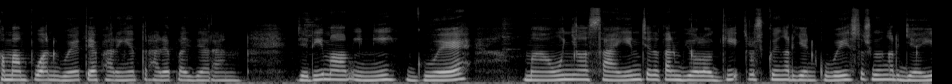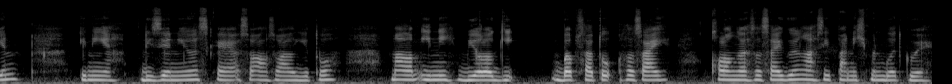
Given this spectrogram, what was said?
kemampuan gue tiap harinya terhadap pelajaran. Jadi malam ini gue mau nyelesain catatan biologi, terus gue ngerjain kuis, terus gue ngerjain ini ya, desain kayak soal-soal gitu. Malam ini biologi bab satu selesai. Kalau nggak selesai gue ngasih punishment buat gue.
